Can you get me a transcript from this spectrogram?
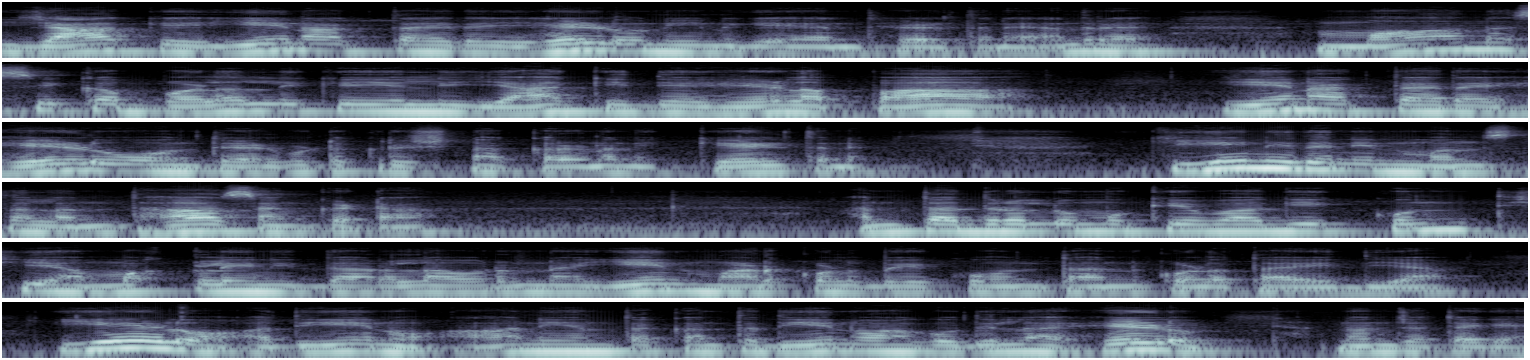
ಯಾಕೆ? ಏನಾಗ್ತಾ ಇದೆ? ಹೇಳು ನಿನಗೆ ಅಂತ ಹೇಳ್ತಾನೆ. ಅಂದರೆ ಮಾನಸಿಕ ಬಳಲಿಕೆಯಲ್ಲಿ ಯಾಕಿದೆಯಾ? ಹೇಳಪ್ಪ. ಏನಾಗ್ತಾ ಇದೆ ಹೇಳು ಅಂತ ಹೇಳ್ಬಿಟ್ಟು ಕೃಷ್ಣ ಕರ್ಣನಿಗೆ ಕೇಳ್ತಾನೆ, ಏನಿದೆ ನಿನ್ನ ಮನಸ್ಸಿನಲ್ಲಿ ಅಂತಹ ಸಂಕಟ? ಅಂಥದ್ರಲ್ಲೂ ಮುಖ್ಯವಾಗಿ ಕುಂತಿಯ ಮಕ್ಕಳೇನಿದ್ದಾರಲ್ಲ ಅವ್ರನ್ನ ಏನು ಮಾಡ್ಕೊಳ್ಬೇಕು ಅಂತ ಅಂದ್ಕೊಳ್ತಾ ಇದೆಯಾ ಹೇಳು, ಅದೇನು, ಆನೆ ಅಂತಕ್ಕಂಥದ್ದು ಏನೂ ಆಗೋದಿಲ್ಲ, ಹೇಳು ನನ್ನ ಜೊತೆಗೆ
